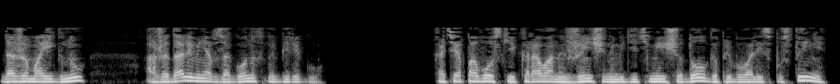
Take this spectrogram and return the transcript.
Даже мои гну ожидали меня в загонах на берегу. Хотя повозки и караваны с женщинами и детьми еще долго пребывали из пустыни,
